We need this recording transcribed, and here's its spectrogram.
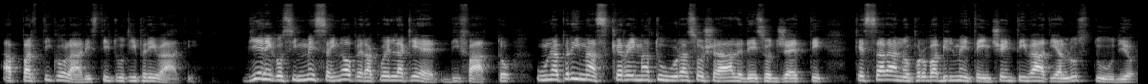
a particolari istituti privati. Viene così messa in opera quella che è, di fatto, una prima scrematura sociale dei soggetti che saranno probabilmente incentivati allo studio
